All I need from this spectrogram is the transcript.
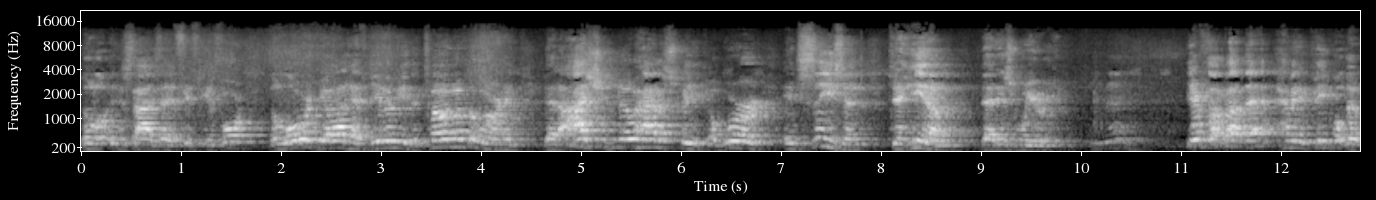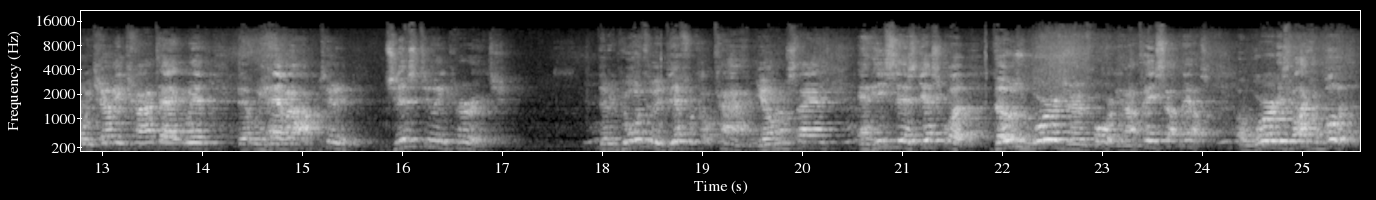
The Lord, Isaiah 50 and 4, the Lord God hath given me the tongue of the learned, that I should know how to speak a word in season to him that is weary. You ever thought about that? How many people that we come in contact with that we have an opportunity just to encourage that are going through a difficult time. You know what I'm saying? And he says, guess what? Those words are important. And I'll tell you something else. A word is like a bullet.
